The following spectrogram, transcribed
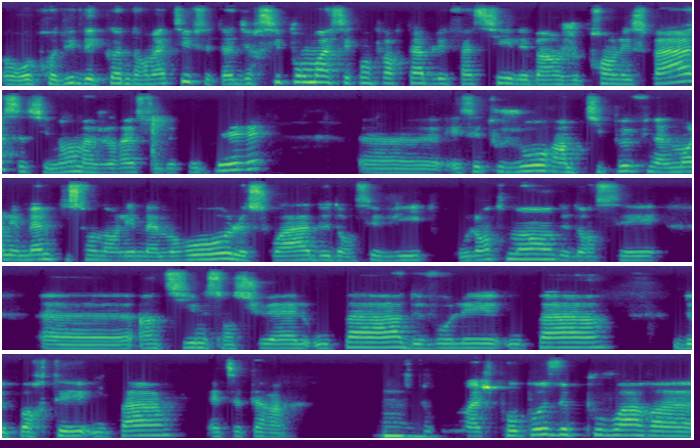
on reproduit des codes normatifs. C'est-à-dire, si pour moi c'est confortable et facile, eh ben je prends l'espace. Sinon, ben, je reste de côté. Euh, et c'est toujours un petit peu finalement les mêmes qui sont dans les mêmes rôles, soit de danser vite ou lentement, de danser euh, intime, sensuel ou pas, de voler ou pas, de porter ou pas, etc. Mmh. moi, je propose de pouvoir, euh,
